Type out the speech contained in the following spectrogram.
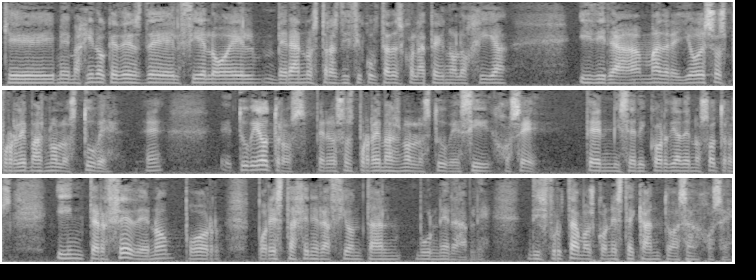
Que me imagino que desde el cielo él verá nuestras dificultades con la tecnología y dirá, madre, yo esos problemas no los tuve. ¿eh? Eh, tuve otros, pero esos problemas no los tuve. Sí, José, ten misericordia de nosotros, intercede ¿no? por, por esta generación tan vulnerable. Disfrutamos con este canto a San José.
